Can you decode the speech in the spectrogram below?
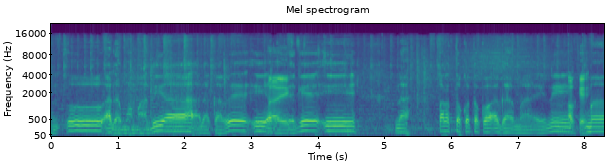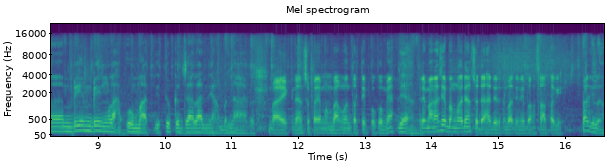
NU, ada Muhammadiyah, ada KWI, ada Baik. PGI. Nah, para tokoh-tokoh agama ini Oke. membimbinglah umat itu ke jalan yang benar. Baik, dan supaya membangun tertib hukum ya. Ya. Terima kasih Bang Godens sudah hadir di tempat ini, Bang. Selamat pagi. Pagi loh.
